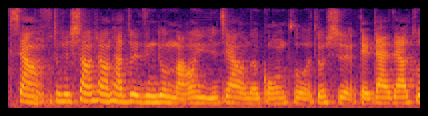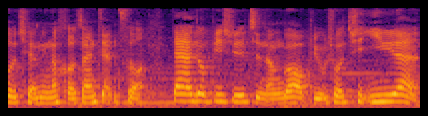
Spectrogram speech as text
像就是上上他最近就忙于这样的工作，就是给大家做全民的核酸检测，大家就必须只能够比如说去医院，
